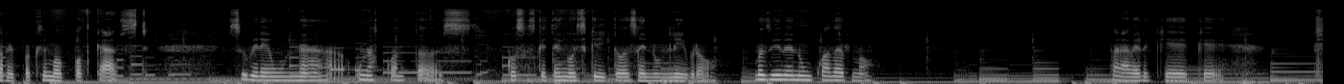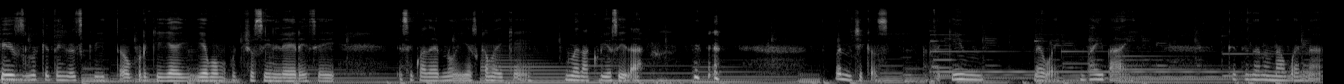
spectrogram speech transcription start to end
para el próximo podcast subiré una, unas cuantas cosas que tengo escritas en un libro, más bien en un cuaderno, para ver qué, qué, qué es lo que tengo escrito, porque ya llevo mucho sin leer ese, ese cuaderno y es como de que me da curiosidad. bueno chicos, hasta aquí me voy. Bye bye. Que tengan una buena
